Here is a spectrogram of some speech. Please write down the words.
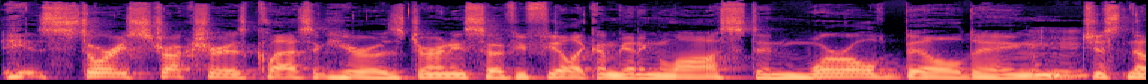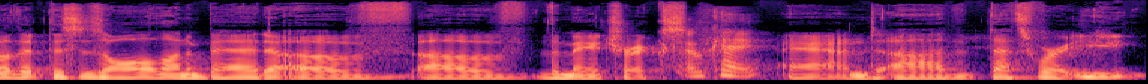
his story structure is classic hero's journey. So if you feel like I'm getting lost in world building, Mm-hmm. just know that this is all on a bed of of the Matrix. Okay. and uh, that's where you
